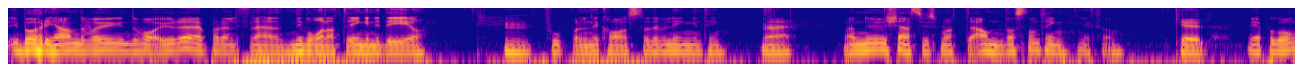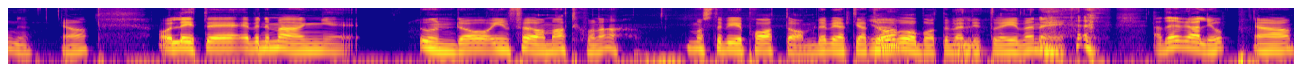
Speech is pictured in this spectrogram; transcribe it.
i början, det var ju det, var ju det där på den, lite den här nivån att det är ingen idé och Mm. Fotbollen i Karlstad, det är väl ingenting. Nej, Men nu känns det som att det andas någonting liksom. kul. Vi är på gång nu. Ja, och lite evenemang under och inför matcherna måste vi ju prata om. Det vet jag att Ja. du Robert är väldigt driven i. Ja det är vi allihop. Ja,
